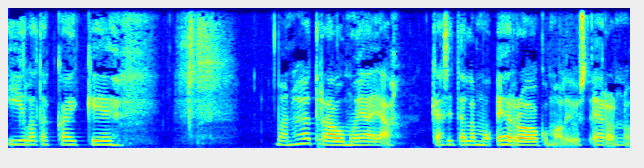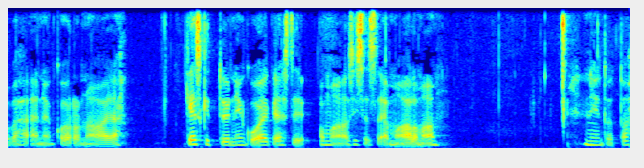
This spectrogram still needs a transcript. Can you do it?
hiilata kaikki vanhoja traumoja ja käsitellä mun eroa, kun mä olin just eronnut vähän ennen koronaa ja keskittyä niin kuin oikeasti omaa sisäiseen maailmaan niin tota,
